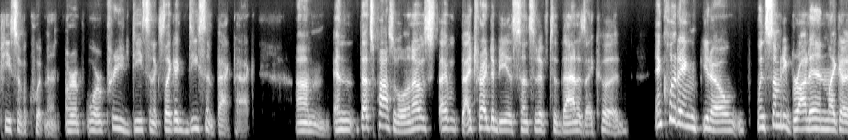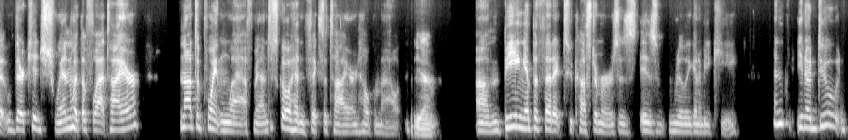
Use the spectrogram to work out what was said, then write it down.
piece of equipment or or a pretty decent. It's like a decent backpack, um, and that's possible. And I was I I tried to be as sensitive to that as I could, including you know when somebody brought in like a their kid Schwinn with a flat tire. Not to point and laugh, man. Just go ahead and fix a tire and help them out yeah um, being empathetic to customers is is really going to be key and you know do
